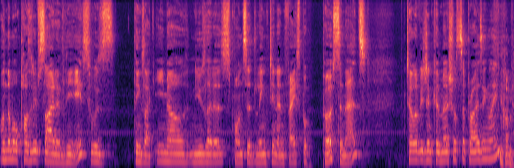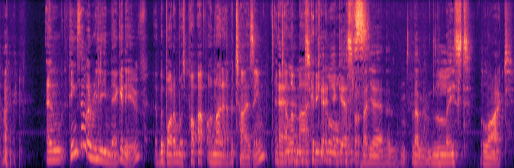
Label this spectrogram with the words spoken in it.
On the more positive side of this was things like email, newsletters, sponsored LinkedIn and Facebook posts and ads, television commercials, surprisingly. Oh no. And things that were really negative at the bottom was pop up online advertising and, telemarketing Can calls. you guess what? The, yeah, the, the least liked.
